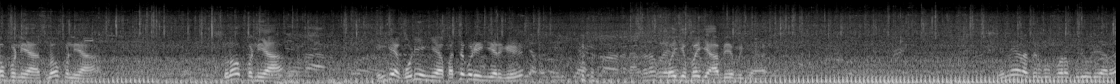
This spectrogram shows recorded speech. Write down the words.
ஸ்லோ பண்ணியா ஸ்லோ பண்ணியா? ஸ்லோ பண்ணியா? எங்கேயா கொடி எங்கேயா? பச்சை கொடி எங்கேயா இருக்கு? போய்க்க போய்க்க அப்படியே போய்க்க. என்ன திரும்ப போகிற புடி முடியாத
